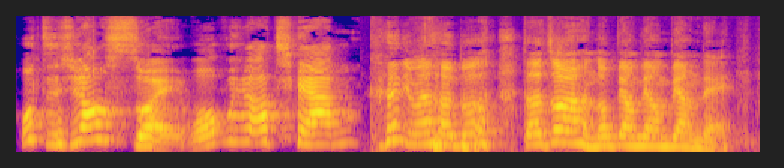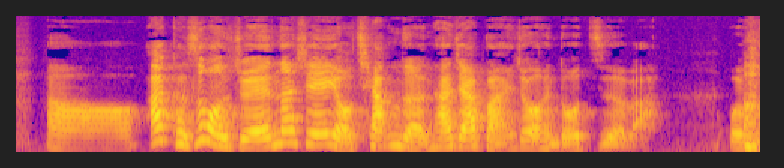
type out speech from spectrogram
我只需要水，我又不需要枪。可是你们很多 德州人很多 biang biang biang 的哦、呃、啊！可是我觉得那些有枪的人，他家本来就有很多支了吧？我也不知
